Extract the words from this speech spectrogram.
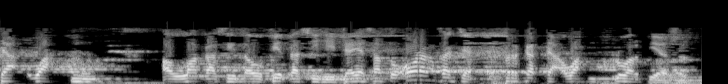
dakwahmu Allah kasih taufik, kasih hidayah satu orang saja berkat dakwah luar biasa.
